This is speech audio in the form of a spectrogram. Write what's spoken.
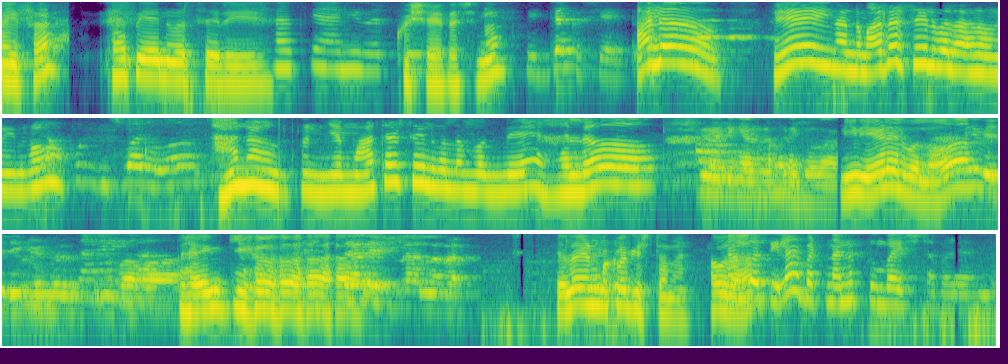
ನೈಸ್ ಹ್ಯಾಪಿ ಆನಿವರ್ಸರಿ ಖುಷಿ ಆಯ್ತಾ ಚಿನ್ನ ಅಣ್ಣ ಖುಷಿ ಆಯ್ತು. ಹಾನ ಏಯ್ ನನ್ನ ಮಾತಾಡ್ಸೇ ಇಲ್ವಲ್ಲ ನಾವು ನೀನು? ಹಾನ ನನಗೆ ಮಾತಾಡ್ಸೇ ಇಲ್ವಲ್ಲ ಮಗ್ನೆ? ಹಲೋ ನೀನು ಹೇಳಿಲ್ವಲ್ಲೋ? ಥ್ಯಾಂಕ್ ಯು ಎಲ್ಲ ಹೆಣ್ಮಕ್ಳಿಗೆ ಇಷ್ಟನೇ? ಹೌದಾ? ಗೊತ್ತಿಲ್ಲ ಬಟ್ ನನಗೆ ತುಂಬಾ ಇಷ್ಟ ಬಳೆ ಅಂದ್ರೆ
